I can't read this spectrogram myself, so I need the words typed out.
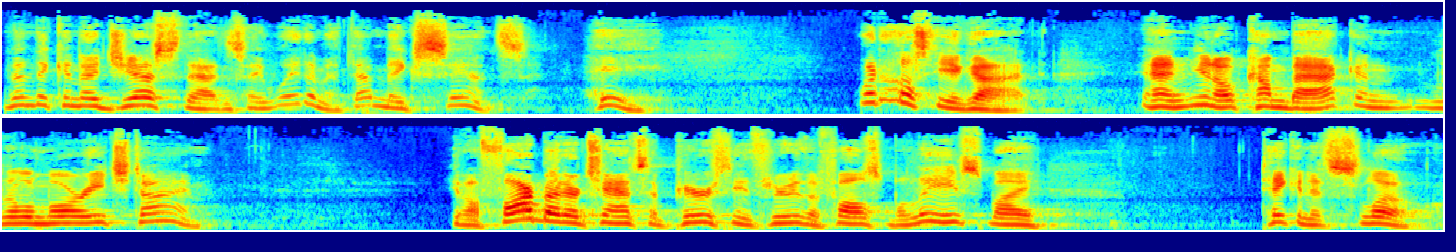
Then they can digest that and say, wait a minute, that makes sense. Hey, what else do you got? And, you know, come back and a little more each time. You have a far better chance of piercing through the false beliefs by taking it slow.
